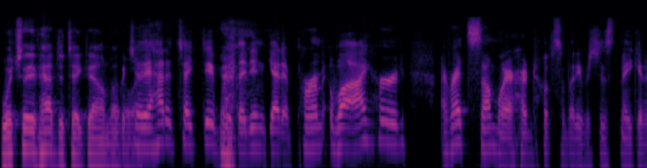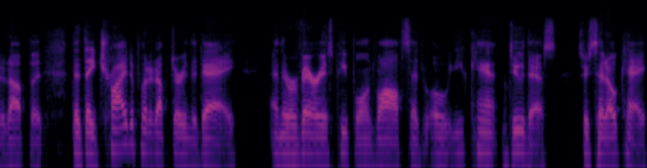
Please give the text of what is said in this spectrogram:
which they've had to take down by the which way they had to take down because they didn't get it permit well i heard i read somewhere i don't know if somebody was just making it up but that they tried to put it up during the day and there were various people involved said oh you can't do this so he said okay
